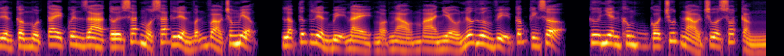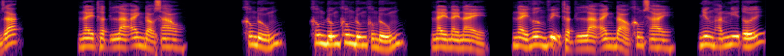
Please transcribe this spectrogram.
liền cầm một tay quên ra tới sát một sát liền vẫn vào trong miệng, lập tức liền bị này ngọt ngào mà nhiều nước hương vị cấp kính sợ, cư nhiên không có chút nào chua xót cảm giác. Này thật là anh đào sao? Không đúng, không đúng không đúng không đúng, này này này, này hương vị thật là anh đào không sai, nhưng hắn nghĩ tới,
